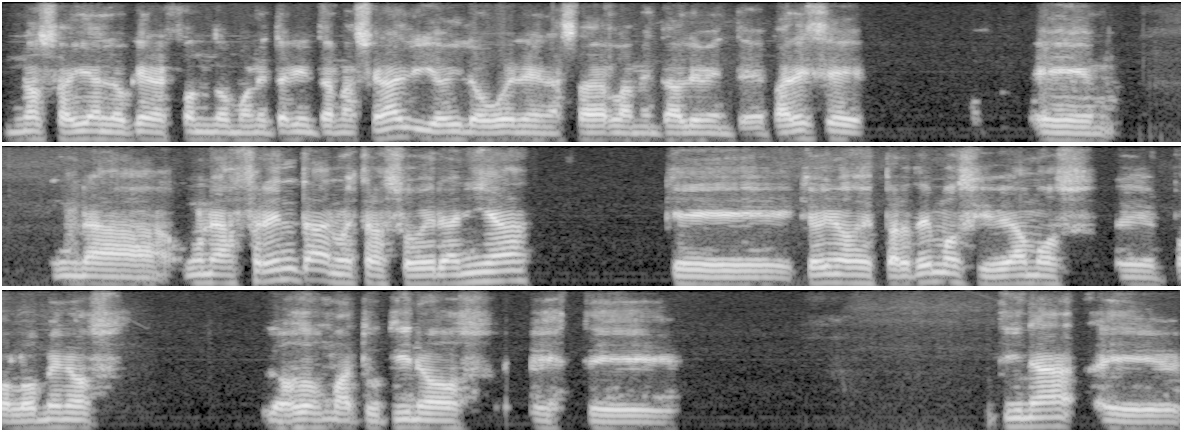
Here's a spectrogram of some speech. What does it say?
no sabían lo que era el Fondo Monetario Internacional y hoy lo vuelven a saber lamentablemente. Me parece eh, una, afrenta a nuestra soberanía que, hoy nos despertemos y veamos eh, por lo menos los dos matutinos este, Argentina, eh,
